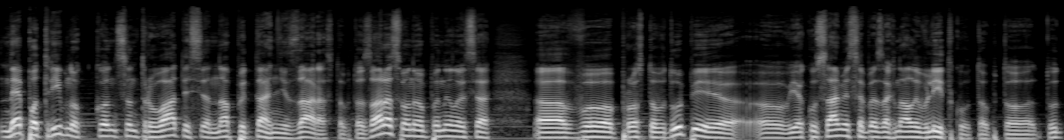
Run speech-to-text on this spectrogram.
не потрібно концентруватися на питанні зараз. Тобто зараз вони опинилися е, в просто в дупі, е, в яку самі себе загнали влітку. Тобто тут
